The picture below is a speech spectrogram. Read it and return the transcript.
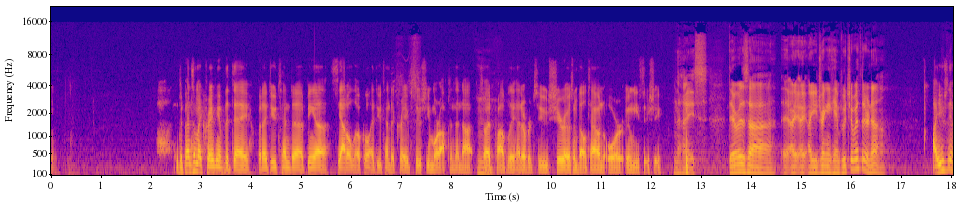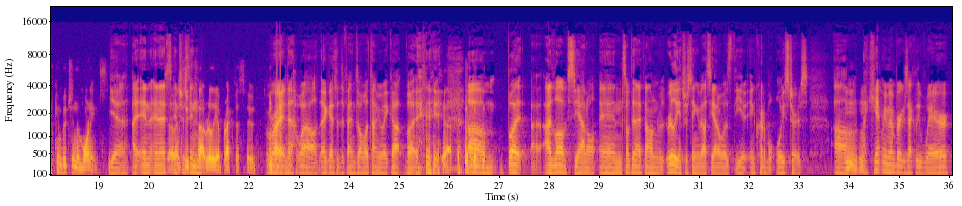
Depends on my craving of the day, but I do tend to, being a Seattle local, I do tend to crave sushi more often than not. Mm. So I'd probably head over to Shiro's in Belltown or Umi Sushi. Nice. there was, uh, are, are you drinking kombucha with it or no? I usually have kombucha in the mornings. Yeah, I, and and that's so, interesting. And sushi's not really a breakfast food. right. Well, I guess it depends on what time you wake up, but yeah. um, but I love Seattle, and something I found really interesting about Seattle was the incredible oysters. Um, mm-hmm. I can't remember exactly where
